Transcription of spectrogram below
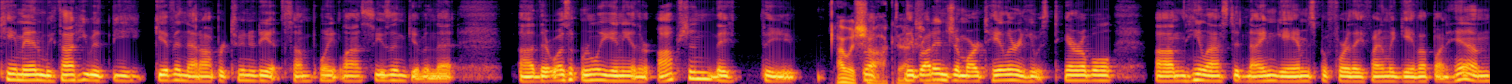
came in. We thought he would be given that opportunity at some point last season, given that uh, there wasn't really any other option. They the I was shocked. They brought in Jamar Taylor, and he was terrible. Um, he lasted nine games before they finally gave up on him.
